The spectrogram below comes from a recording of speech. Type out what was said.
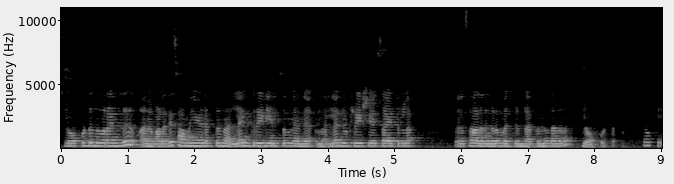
സ്ലോ ഫുഡ് എന്ന് പറയുന്നത് വളരെ സമയമെടുത്ത് നല്ല ഇൻഗ്രീഡിയൻസും നല്ല നല്ല ന്യൂട്രീഷ്യസ് ആയിട്ടുള്ള സാധനങ്ങളും വെച്ചുണ്ടാക്കുന്നതാണ് സ്ലോ ഫുഡ് ഓക്കെ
